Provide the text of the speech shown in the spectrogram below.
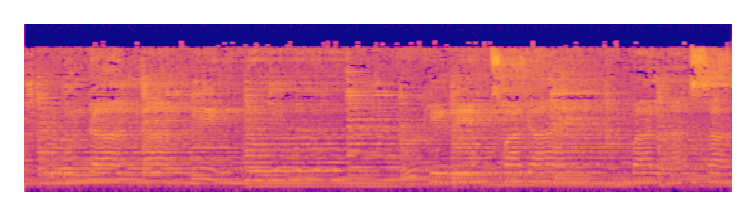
surat undangan itu ku kirim sebagai balasan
